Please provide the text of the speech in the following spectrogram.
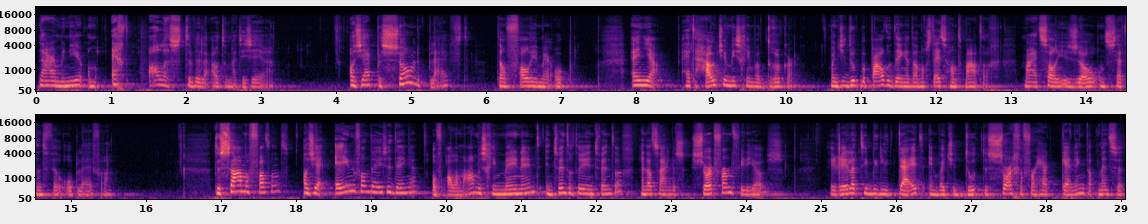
naar een manier om echt alles te willen automatiseren. Als jij persoonlijk blijft, dan val je meer op. En ja, het houdt je misschien wat drukker. Want je doet bepaalde dingen dan nog steeds handmatig. Maar het zal je zo ontzettend veel opleveren. Dus samenvattend, als jij één van deze dingen, of allemaal misschien meeneemt in 2023, en dat zijn dus shortform video's, relatabiliteit in wat je doet, dus zorgen voor herkenning, dat mensen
